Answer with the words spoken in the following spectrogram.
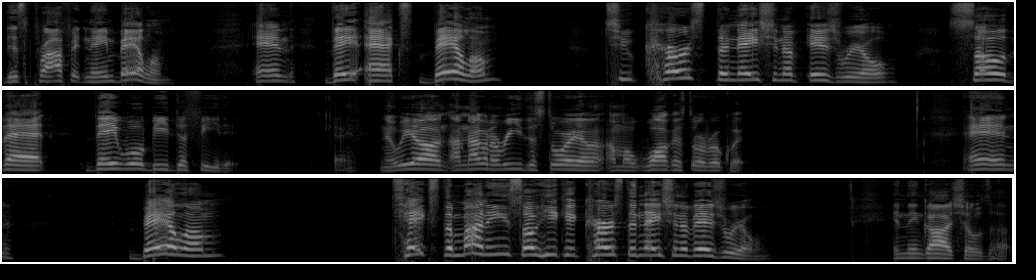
this prophet named Balaam. And they ask Balaam to curse the nation of Israel so that they will be defeated. Okay. Now we all I'm not going to read the story. I'm going to walk us through real quick. And Balaam takes the money so he could curse the nation of Israel. And then God shows up.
